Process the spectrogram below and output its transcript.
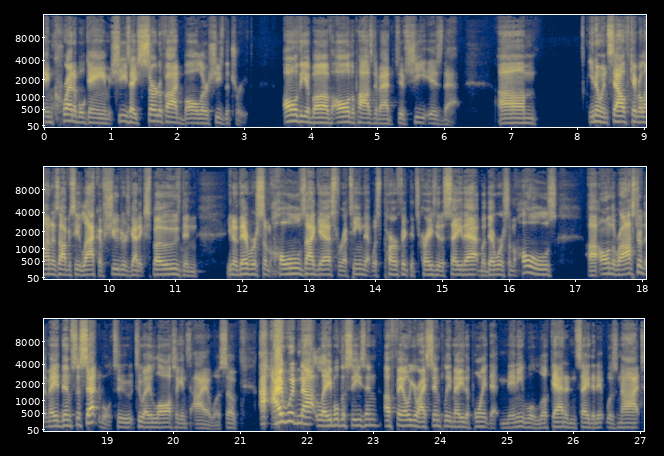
incredible game. She's a certified baller. She's the truth. All the above, all the positive adjectives. She is that. Um, you know, in South Carolina's obviously lack of shooters got exposed and you know, there were some holes, I guess, for a team that was perfect. It's crazy to say that, but there were some holes uh, on the roster that made them susceptible to to a loss against Iowa. So I, I, would not label the season a failure. I simply made the point that many will look at it and say that it was not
